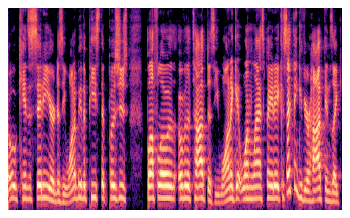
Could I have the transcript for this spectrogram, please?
oh Kansas City, or does he want to be the piece that pushes Buffalo over the top? Does he want to get one last payday? Because I think if you're Hopkins, like,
